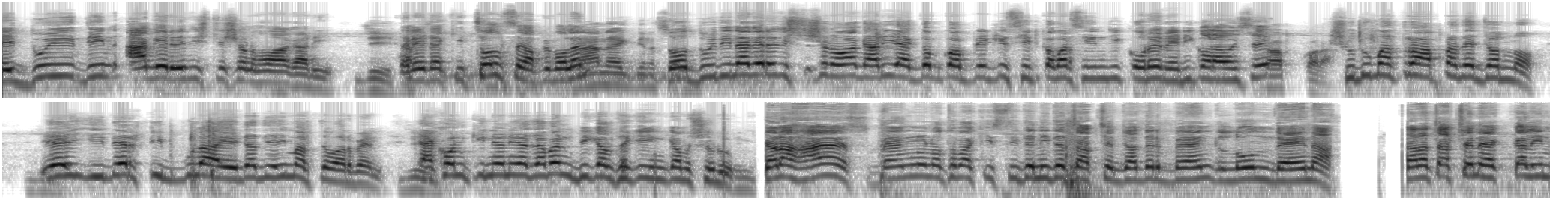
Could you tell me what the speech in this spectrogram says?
এই দুই দিন আগে রেজিস্ট্রেশন হওয়া গাড়ি। তাহলে এটা কি চলছে আপনি বলেন? তো দুই দিন আগে রেজিস্ট্রেশন হওয়া গাড়ি একদম কমপ্লিটলি সিট কভার সিএনজি করে রেডি করা হয়েছে। শুধুমাত্র আপনাদের জন্য। এই ঈদের টিপগুলা এটা দিয়েই মারতে পারবেন। এখন কিনে নিয়ে যাবেন বিকাল থেকে ইনকাম শুরু। যারা হায়াস ব্যাংক লোন অথবা কিস্তিতে নিতে চাচ্ছেন যাদের ব্যাংক লোন দেয় না তারা চাচ্ছেন এককালীন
